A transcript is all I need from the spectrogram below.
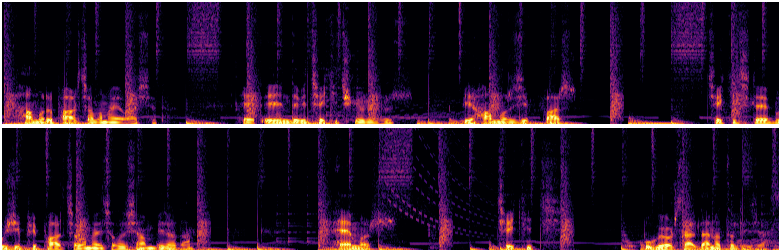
hamurı parçalamaya başladı. Evet elinde bir çekiç görüyoruz. Bir hamur jip var. Çekiçle bu jipi parçalamaya çalışan bir adam. Hammer, çekiç bu görselden hatırlayacağız.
